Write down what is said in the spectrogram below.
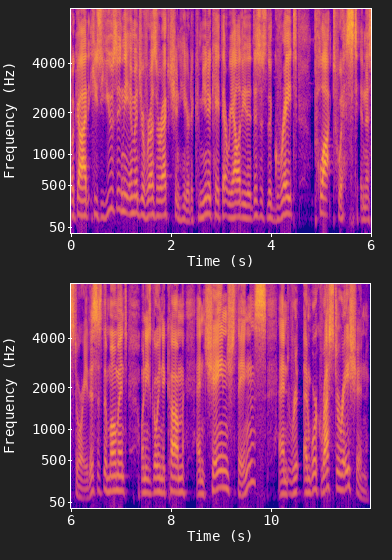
But God, He's using the image of resurrection here to communicate that reality that this is the great plot twist in this story. This is the moment when He's going to come and change things and, re- and work restoration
